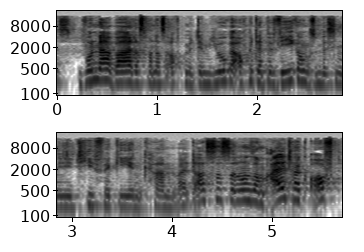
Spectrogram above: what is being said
ist wunderbar, dass man das auch mit dem Yoga, auch mit der Bewegung so ein bisschen in die Tiefe gehen kann. Weil das ist in unserem Alltag oft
